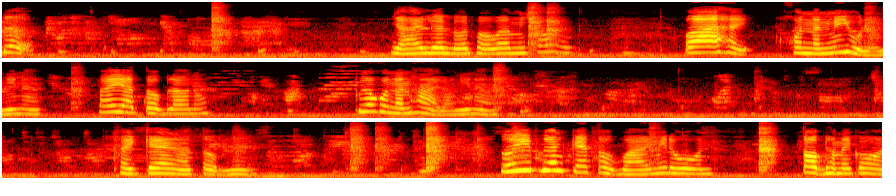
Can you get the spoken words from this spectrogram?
เด้ออย่าให้เลือดลดเพราะว่าไม่ชอบว้ายคนนั้นไม่อยู่แล้วนี่นะเฮ้ยอย่าตบเรานะ เพื่อคนนั้นหายแล้วนี่นะ ใครแกล้งนะตบแน่เฮ้ยเพื่อนแกตบไว้ไม่โดน ตบทำไมก่อน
